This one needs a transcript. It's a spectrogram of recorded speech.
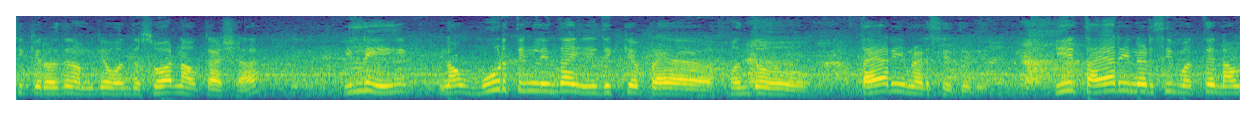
ಸಿಕ್ಕಿರೋದು ನಮಗೆ ಒಂದು ಸುವರ್ಣ ಅವಕಾಶ. ಇಲ್ಲಿ ನಾವು ಮೂರು ತಿಂಗಳಿಂದ ಇದಕ್ಕೆ ಒಂದು ತಯಾರಿ ನಡೆಸಿದ್ದೀವಿ. ಈ ತಯಾರಿ ನಡೆಸಿ ಮತ್ತೆ ನಾವು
